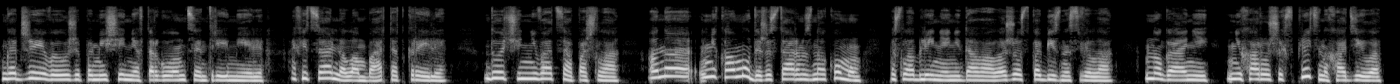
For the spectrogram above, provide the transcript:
Гаджиевы уже помещение в торговом центре имели, официально ломбард открыли. Дочь не в отца пошла. Она никому, даже старым знакомым, послабления не давала, жестко бизнес вела. Много о ней нехороших сплетен ходило,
